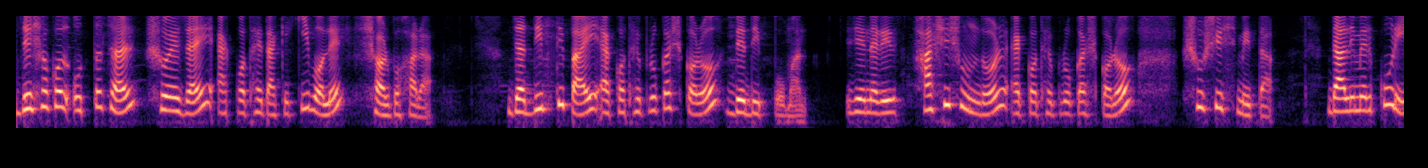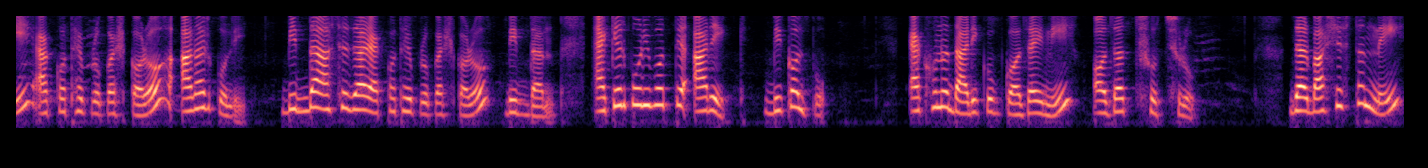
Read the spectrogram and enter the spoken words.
যে সকল অত্যাচার সয়ে যায়, এক কথায় তাকে কি বলে? সর্বহারা। যা দীপ্তি পায়, এক কথায় প্রকাশ করো, দে দীপ্যমান। যে নারীর হাসি সুন্দর এক কথায় প্রকাশ করো, সুশিস্মিতা। ডালিমের কুড়ি এক কথায় প্রকাশ করো আনারকলি বিদ্যা আছে যার এক কথায় প্রকাশ করো, বিদ্যান। একের পরিবর্তে আরেক, বিকল্প। এখনও দাড়ি দাড়িকূপ গজায়নি, অজাত শত্রু। যার বাসস্থান নেই,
